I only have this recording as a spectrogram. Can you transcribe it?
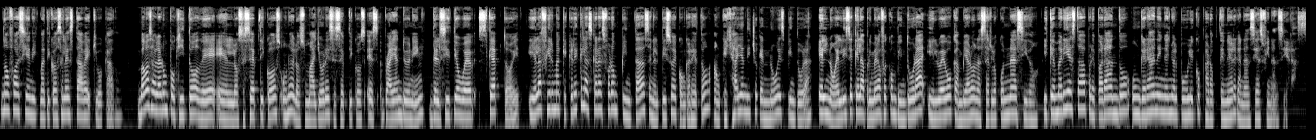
no fue así enigmático, se le estaba equivocado. Vamos a hablar un poquito de eh, los escépticos. Uno de los mayores escépticos es Brian Dunning del sitio web Skeptoid y él afirma que cree que las caras fueron pintadas en el piso de concreto, aunque ya hayan dicho que no es pintura. Él no, él dice que la primera fue con pintura y luego cambiaron a hacerlo con ácido y que María estaba preparando un gran engaño al público para obtener ganancias financieras.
